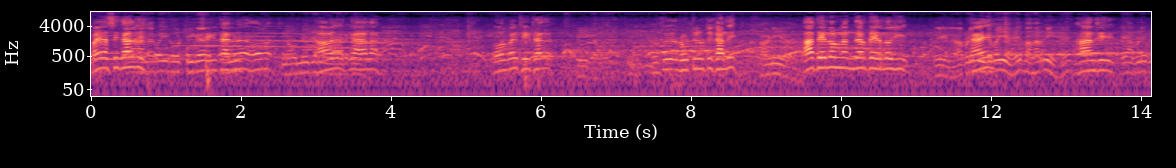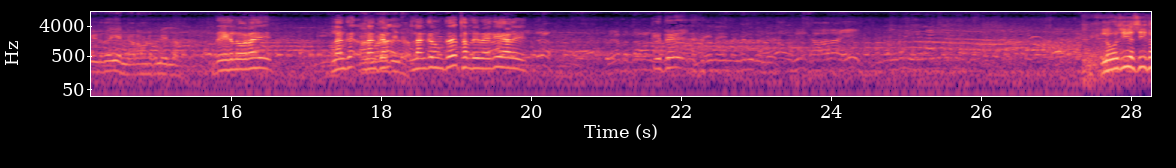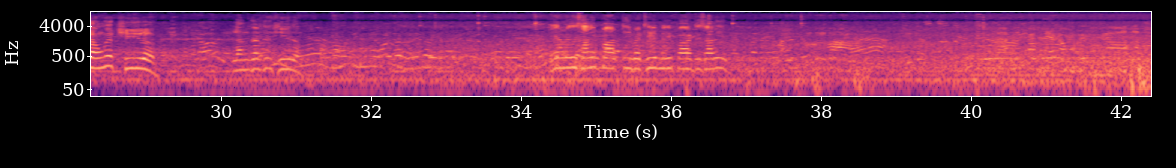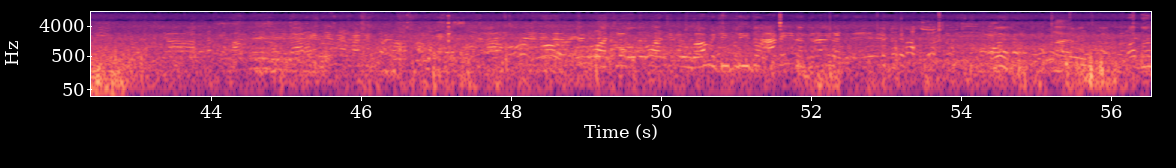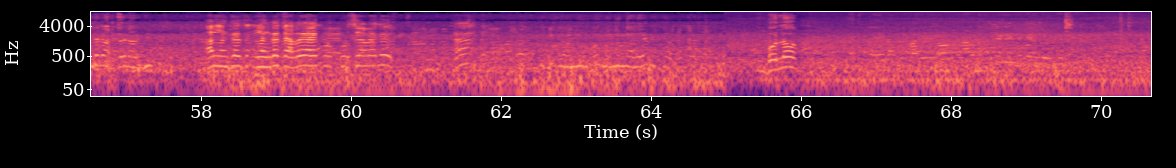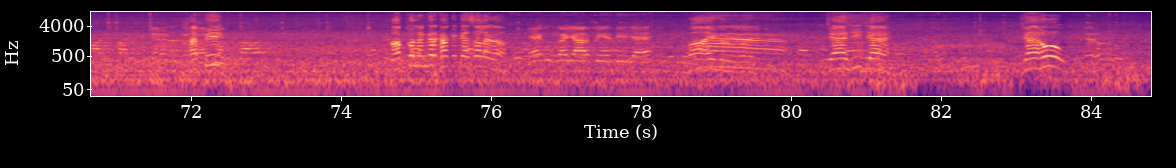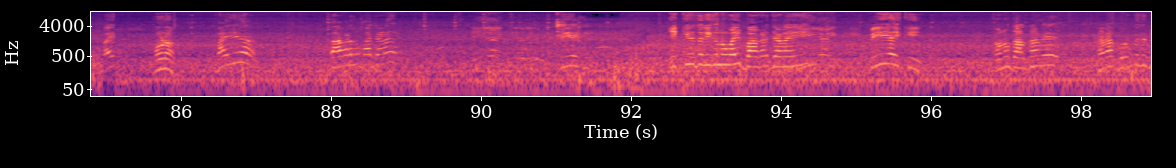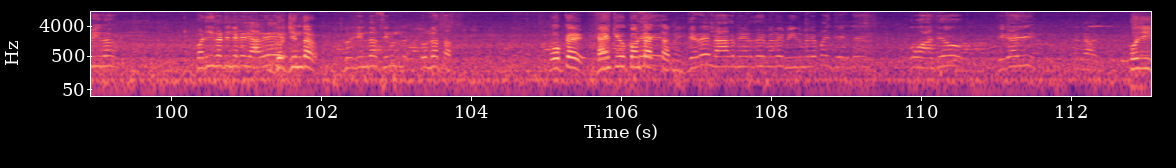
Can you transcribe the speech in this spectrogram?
ਭਾਈ ਅਸਕਾਰ ਜੀ। ਹੋਰ ਠੀਕ ਹੈ? ਠੀਕ ਠਾਕ ਰੋਟੀ ਰੋਟੀ ਰੋਟੀ ਖਾ ਖਾਣੀ ਆ। ਆ ਦੇਖ ਲਓ ਲੰਗਰ ਦੇਖ ਲਓ ਜੀ। ਦੇਖ ਲੈ ਆਪਣੇ ਪਿੰਡ ਭਾਈ ਹੈ ਬਾਹਰ ਨਹੀਂ ਹੈ। ਹਾਂ ਇਹ ਆਪਣੇ ਪਿੰਡ ਦਾ ਹੀ ਇੰਨਾ ਰੌਣਕ ਮੇਲਾ। ਦੇਖ ਲੋ ਨਾ ਜੀ। ਲੰਗਰ ਲੰਗਰ ਲੰਗਰ ਹੁੰਦੇ ਥੱਲੇ ਬਹਿ ਗਏ ਵਾਲੇ। ਕਿਤੇ ਲੋ ਜੀ ਅਸੀਂ ਖਾਵਾਂਗੇ ਖੀਰ ਲੰਗਰ ਦੀ ਖੀਰ ਇਹ ਮੇਰੀ ਸਾਰੀ ਪਾਰਟੀ ਬੈਠੀ ਹੈ ਮੇਰੀ ਪਾਰਟੀ ਸਾਰੀ ਆ ਲੰਗਰ ਲੰਗਰ ਚੱਲ ਰਿਹਾ ਹੈ ਕੁਰ- ਕੁਰਸੀਆਂ ਵੇ ਕੇ ਹੈ ਬੋਲੋ हैप्पी आपको लंगर खा के कैसा लगा ਜੈ ਗੁੱਗਾ ਯਾਰ ਪੀਰ ਦੀ ਜੈ वाहिगुरु वाहिगुरु। जय जी जय जय हो भाई ਹੁਣ ਭਾਈ ਬਾਗੜ ਨੂੰ ਕਾ ਜਾਣਾ? 21 ਤਰੀਕ ਨੂੰ ਭਾਈ ਬਾਗੜ ਜਾਣਾ ਜੀ। 20 ਜਾਂ 21 ਤੁਹਾਨੂੰ ਦੱਸ ਦਾਂਗੇ ਸਾਡਾ ਗੁਰਪ੍ਰੀਤ ਵੀਰ ਬੜੀ ਗੱਡੀ ਲੈ ਕੇ ਜਾ ਰਿਹਾ ਹੈ। Gurjinder. Gurjinder Singh Dulat. Okay thank you contact me ਜਿਹੜੇ ਲਾਗ ਨੇੜ ਦੇ ਮੇਰੇ ਵੀਰ ਮੇਰੇ ਭਾਈ ਦੇਖਦੇ ਆ ਉਹ ਆ ਜਿਓ। ਠੀਕ ਹੈ ਜੀ? ਦੇਖੋ ਜੀ,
